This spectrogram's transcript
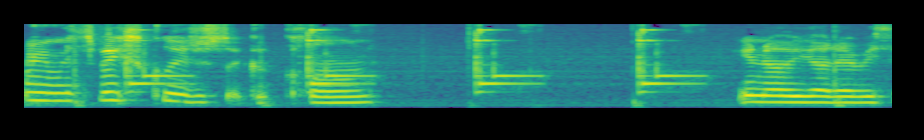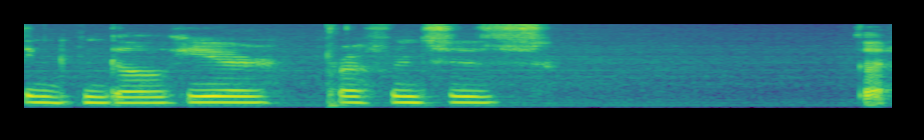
I mean, it's basically just like a clone you know, you got everything. You can go here, preferences, got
